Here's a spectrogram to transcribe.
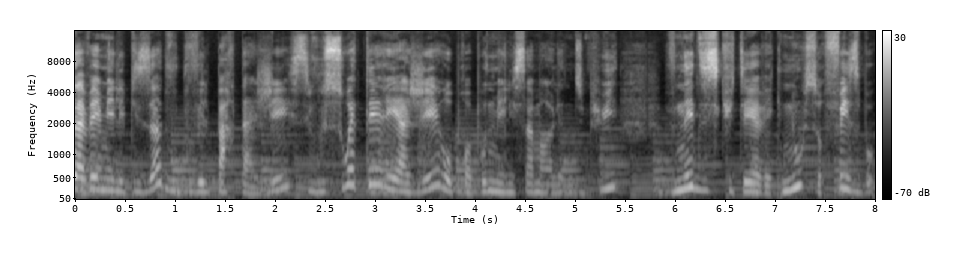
Vous avez aimé l'épisode, vous pouvez le partager. Si vous souhaitez réagir aux propos de Mélissa Marlène Dupuis, venez discuter avec nous sur Facebook.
